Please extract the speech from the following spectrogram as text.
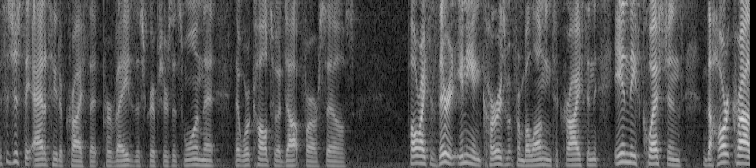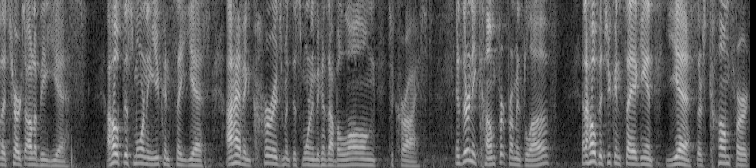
This is just the attitude of Christ that pervades the scriptures. It's one that, that we're called to adopt for ourselves. Paul writes, Is there any encouragement from belonging to Christ? And in these questions, the heart cry of the church ought to be yes. I hope this morning you can say, Yes, I have encouragement this morning because I belong to Christ. Is there any comfort from his love? And I hope that you can say again, Yes, there's comfort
